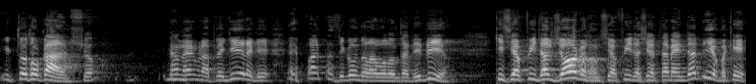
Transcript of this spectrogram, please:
il totocalcio, non è una preghiera che è fatta secondo la volontà di Dio. Chi si affida al gioco non si affida certamente a Dio perché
